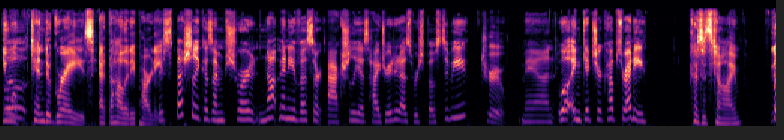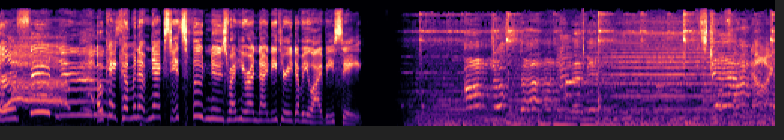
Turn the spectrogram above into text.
You Well- won't tend to graze at the holiday parties. Especially because I'm sure not many of us are actually as hydrated as we're supposed to be. True. Man. Well, and get your cups ready. Because it's time. For food news. Okay, coming up next, it's food news right here on 93 WIBC. I'm just living. It's 1249.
